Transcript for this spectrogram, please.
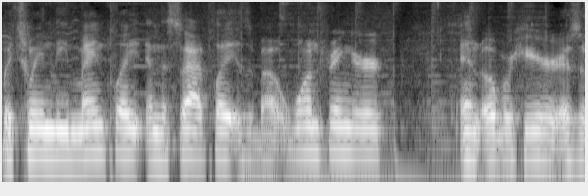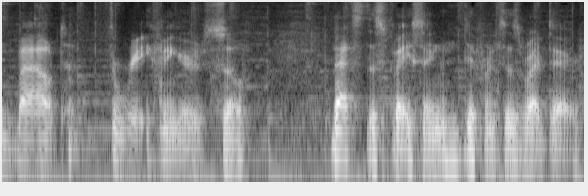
between the main plate and the side plate is about one finger and over here is about three fingers. So that's the spacing differences right there.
